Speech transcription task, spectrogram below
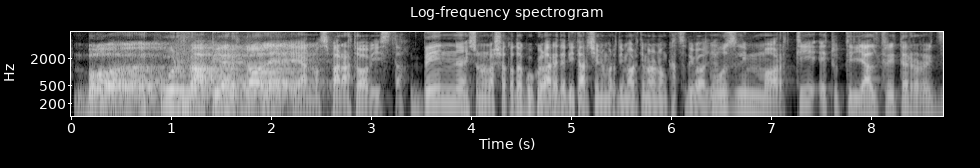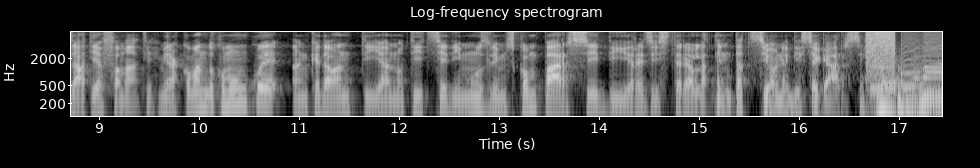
Boh, curva, pierdole e hanno sparato a vista. Ben mi sono lasciato da googolare ed editarci il numero di morti ma non ho un cazzo di voglia. Muslim morti e tutti gli altri terrorizzati e affamati. Mi raccomando comunque, anche davanti a notizie di muslim scomparsi, di resistere alla tentazione di segarsi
